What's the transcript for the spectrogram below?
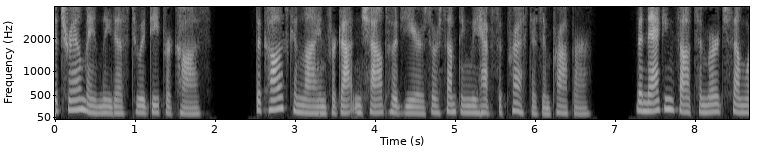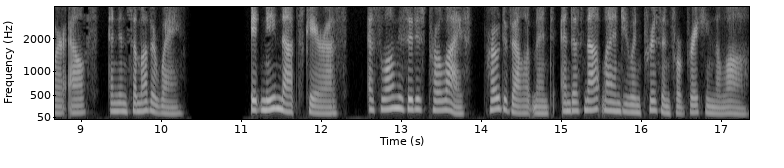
The trail may lead us to a deeper cause. The cause can lie in forgotten childhood years or something we have suppressed as improper. The nagging thoughts emerge somewhere else, and in some other way. It need not scare us, as long as it is pro life, pro development, and does not land you in prison for breaking the law.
